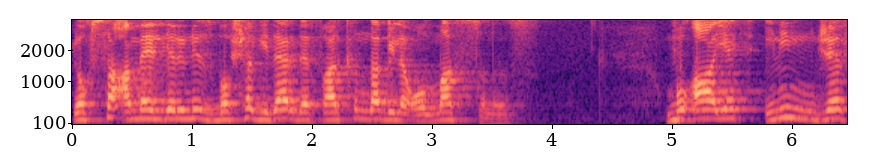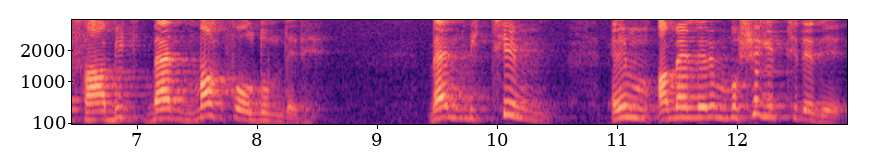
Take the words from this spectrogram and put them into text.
Yoksa amelleriniz boşa gider de farkında bile olmazsınız. Bu ayet inince sabit ben mahvoldum dedi. Ben bittim. Benim amellerim boşa gitti dedi.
